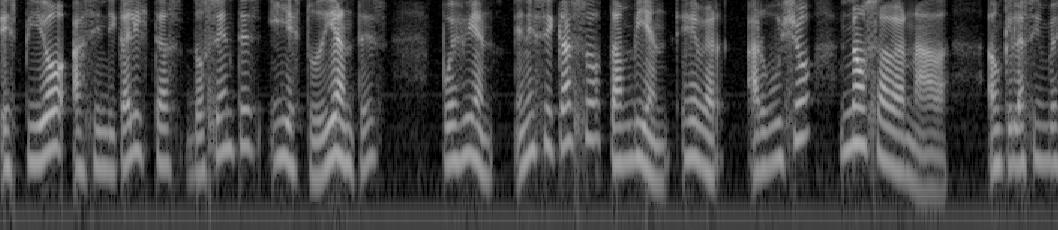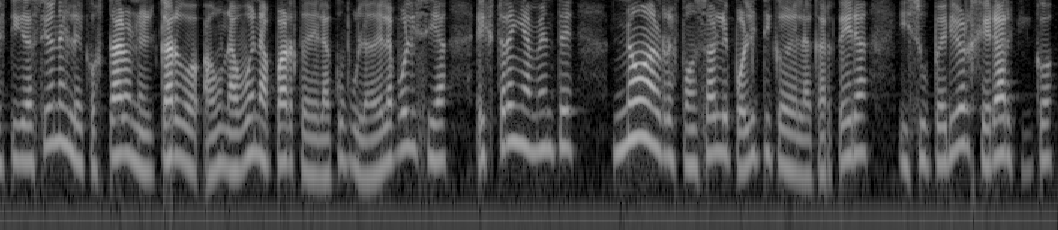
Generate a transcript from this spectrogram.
espió a sindicalistas, docentes y estudiantes. Pues bien, en ese caso también Eber arguyó no saber nada, Aunque las investigaciones le costaron el cargo a una buena parte de la cúpula de la policía, extrañamente no al responsable político de la cartera y superior jerárquico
